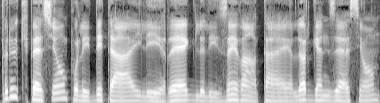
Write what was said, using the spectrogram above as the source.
préoccupation pour les détails, les règles, les inventaires, l'organisation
